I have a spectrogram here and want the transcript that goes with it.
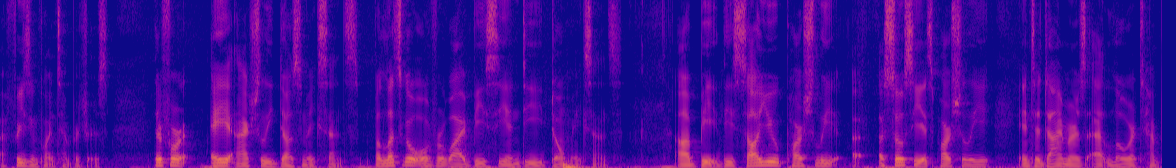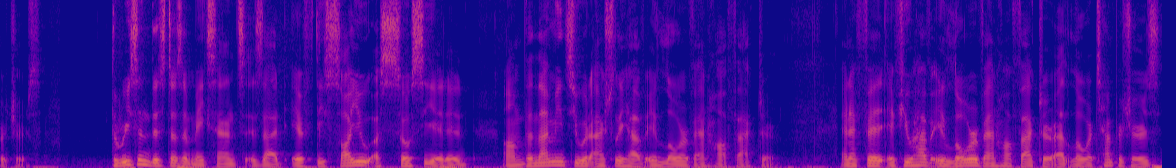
uh, freezing point temperatures. Therefore, A actually does make sense. But let's go over why B, C, and D don't make sense. Uh, B, the solute partially uh, associates partially into dimers at lower temperatures. The reason this doesn't make sense is that if the solute associated, um, then that means you would actually have a lower Van Hoff factor. And if, it, if you have a lower Van Hoff factor at lower temperatures,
